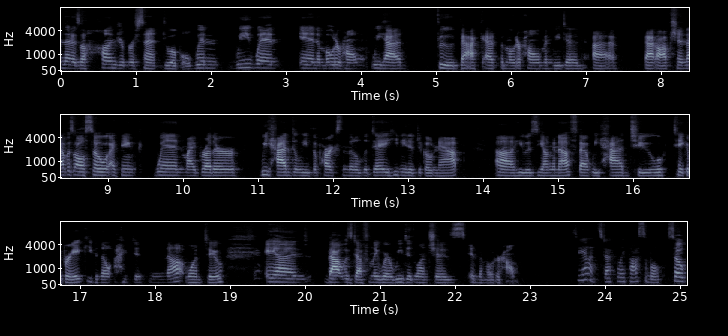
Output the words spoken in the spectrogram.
And that is a hundred percent doable. When we went in a motorhome, we had food back at the motorhome and we did uh, that option. That was also, I think, when my brother, we had to leave the parks in the middle of the day. He needed to go nap. Uh, he was young enough that we had to take a break, even though I did not want to. And that was definitely where we did lunches in the motorhome. So yeah, it's definitely possible. So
